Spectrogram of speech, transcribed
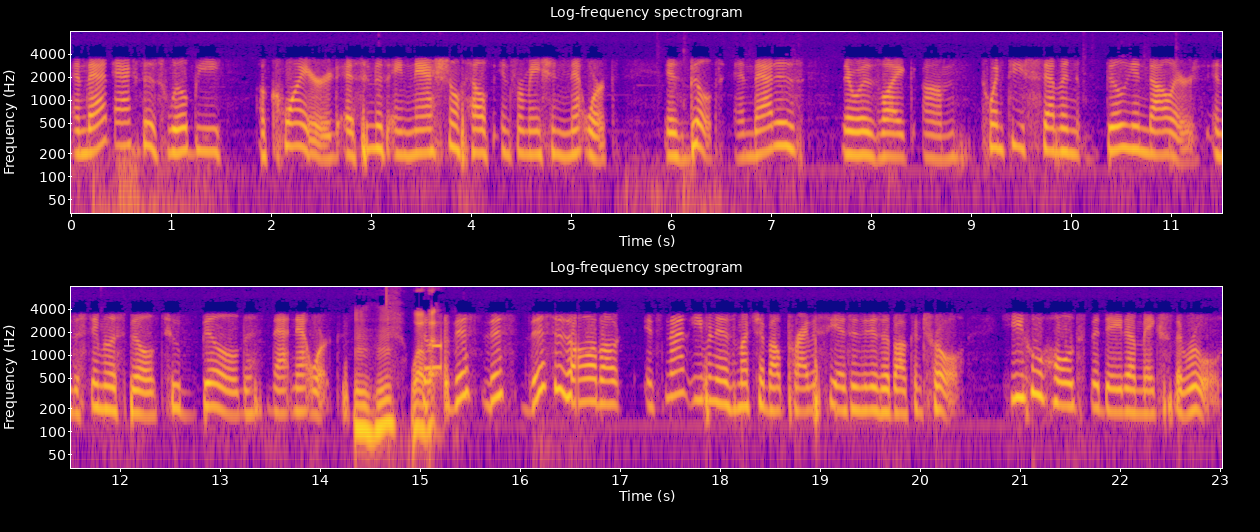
And that access will be acquired as soon as a national health information network is built. And that is, there was like um, $27 billion in the stimulus bill to build that network. Mm-hmm. Well, so that, this, this, this is all about, it's not even as much about privacy as it is about control. He who holds the data makes the rules.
